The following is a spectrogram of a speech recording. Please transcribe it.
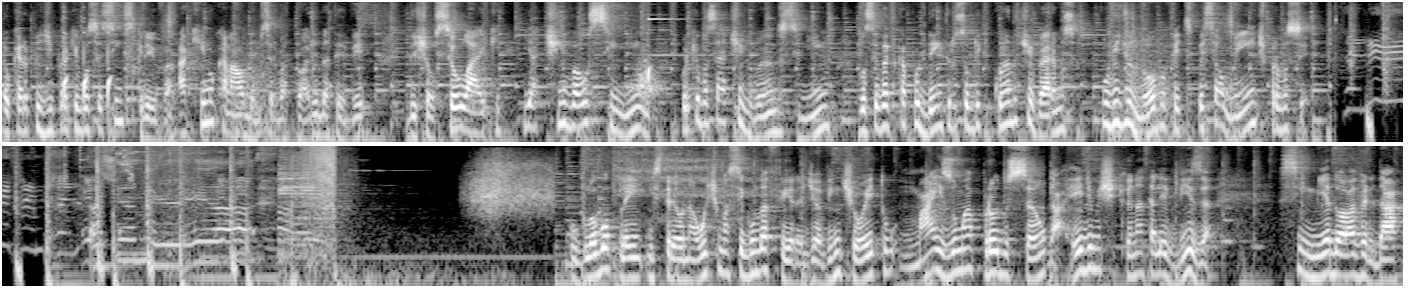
eu quero pedir para que você se inscreva aqui no canal do Observatório da TV, deixa o seu like e ativa o sininho, porque você ativando o sininho, você vai ficar por dentro sobre quando tivermos um vídeo novo feito especialmente para você. O Globoplay estreou na última segunda-feira, dia 28, mais uma produção da rede mexicana Televisa, Sem Medo à Verdade,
